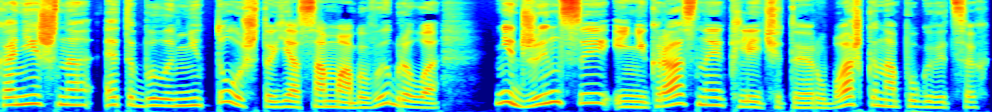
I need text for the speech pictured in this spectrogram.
Конечно, это было не то, что я сама бы выбрала, ни джинсы и не красная клетчатая рубашка на пуговицах,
